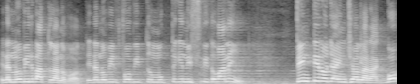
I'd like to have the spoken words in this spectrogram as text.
এটা নবীর বাতলানো পথ। এটা নবীর পবিত্র মুখ থেকে নিঃসৃত বাণী। তিনটি রোজা ইনশাল্লাহ রাখব।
